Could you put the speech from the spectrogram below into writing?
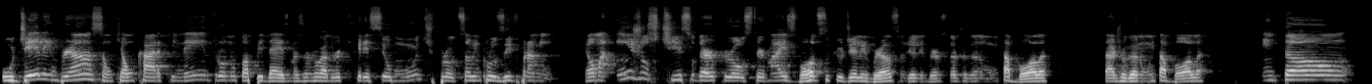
O Jalen Brunson, que é um cara que nem entrou no top 10, mas é um jogador que cresceu muito de produção, inclusive para mim. É uma injustiça o Derrick Rose ter mais votos do que o Jalen Brunson. O Jalen Brunson tá jogando muita bola. Tá jogando muita bola. Então,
